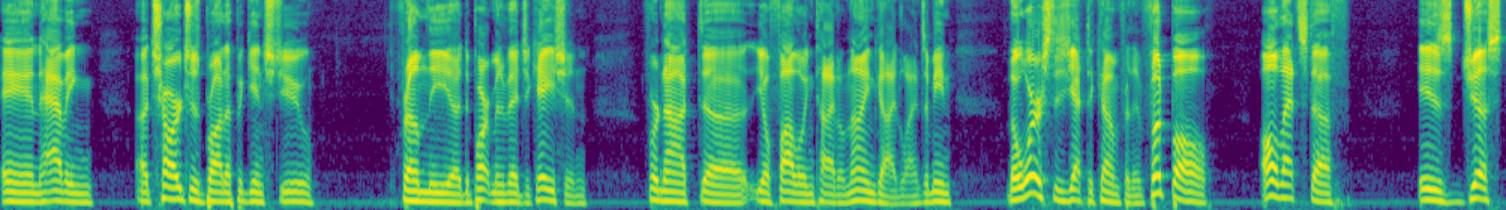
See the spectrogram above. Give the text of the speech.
and having uh, charges brought up against you from the uh, Department of Education for not uh, you know following Title IX guidelines. I mean, the worst is yet to come for them. Football, all that stuff is just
